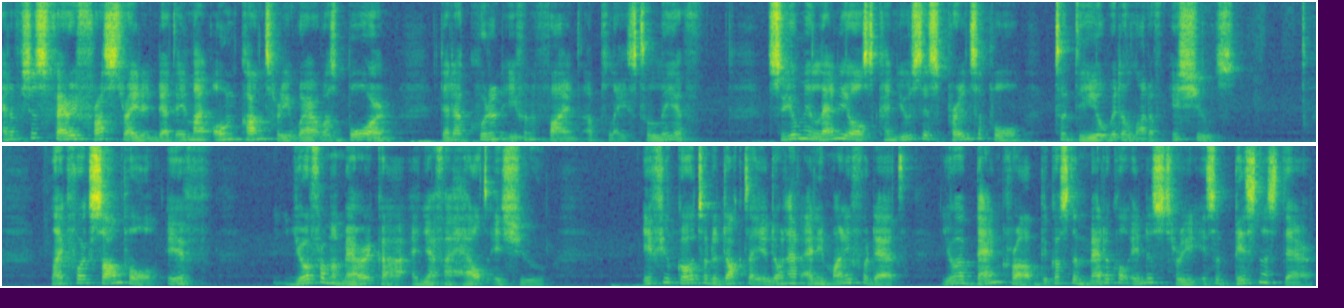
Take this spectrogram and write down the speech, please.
And it was just very frustrating that in my own country where I was born, that I couldn't even find a place to live. So you millennials can use this principle to deal with a lot of issues. Like for example, if you're from America and you have a health issue, if you go to the doctor and you don't have any money for that, you are bankrupt because the medical industry is a business there.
